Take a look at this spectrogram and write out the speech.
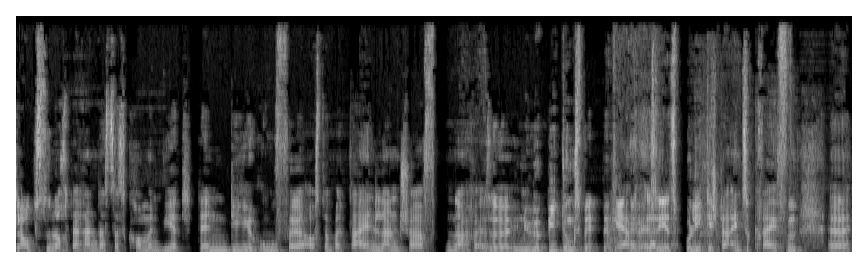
Glaubst du noch daran, dass das kommen wird? Denn die Rufe aus der Parteienlandschaft nach, also in Überbietungswettbewerb, also jetzt politisch da einzugreifen, äh,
